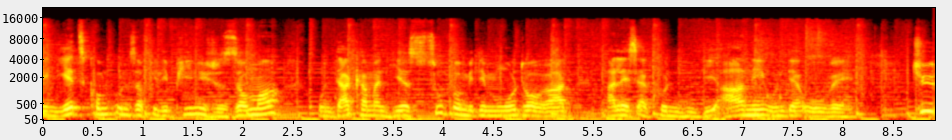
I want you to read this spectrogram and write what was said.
denn jetzt kommt unser philippinischer Sommer und da kann man hier super mit dem Motorrad alles erkunden. Die Arni und der Uwe. Tschüss!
